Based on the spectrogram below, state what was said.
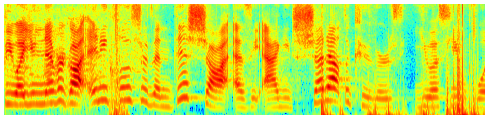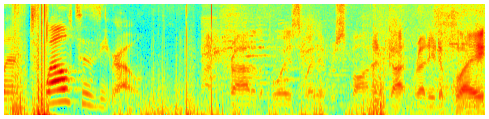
BYU never got any closer than this shot as the Aggies shut out the Cougars. USU won 12 to 0. I'm proud of the boys, the way they've responded and gotten ready to play.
